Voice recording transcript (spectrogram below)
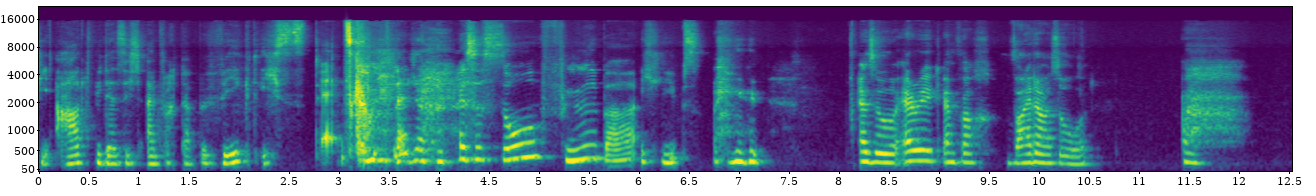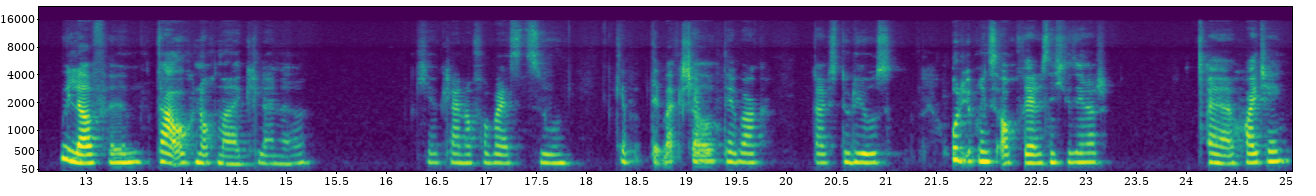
die Art, wie der sich einfach da bewegt, ich stance komplett. ja. Es ist so fühlbar, ich lieb's. Also Eric einfach weiter so. Ah, We love him. da auch nochmal kleine, hier kleiner Verweis zu Kebab Debug Show. Debug, Dive Studios. Und übrigens auch, wer das nicht gesehen hat, äh, Whiting.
